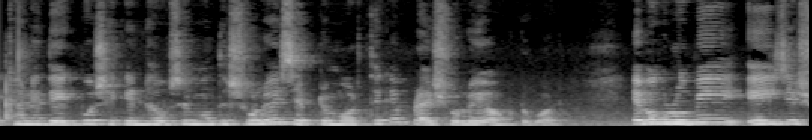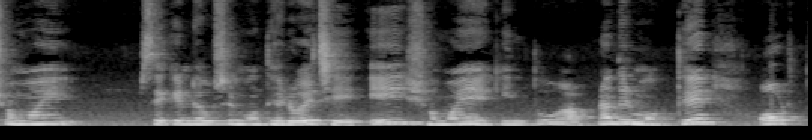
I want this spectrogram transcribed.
এখানে দেখব সেকেন্ড হাউসের মধ্যে ষোলোই সেপ্টেম্বর থেকে প্রায় ষোলোই অক্টোবর। এবং রবি, এই যে সময় সেকেন্ড হাউসের মধ্যে রয়েছে, এই সময়ে কিন্তু আপনাদের মধ্যে অর্থ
